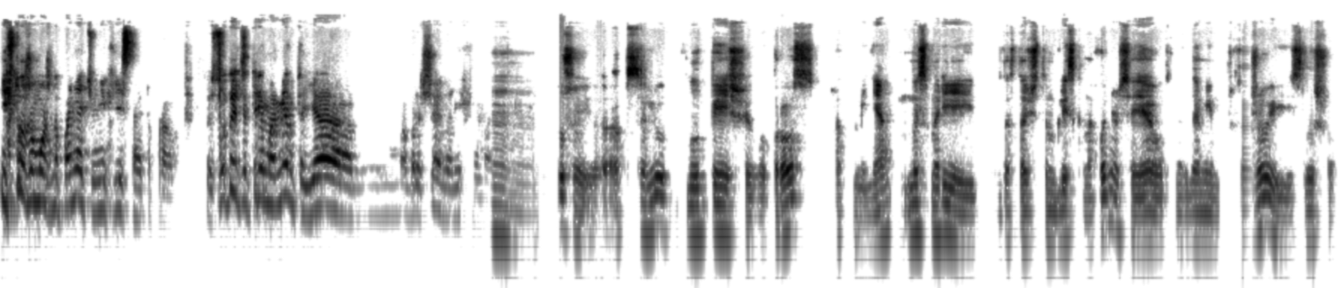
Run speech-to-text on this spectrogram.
их тоже можно понять, у них есть на это право. То есть вот эти три момента я обращаю на них внимание. Угу. Слушай, абсолютно глупейший вопрос от меня. Мы с Марией достаточно близко находимся, я вот иногда мимо прохожу и слышу.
